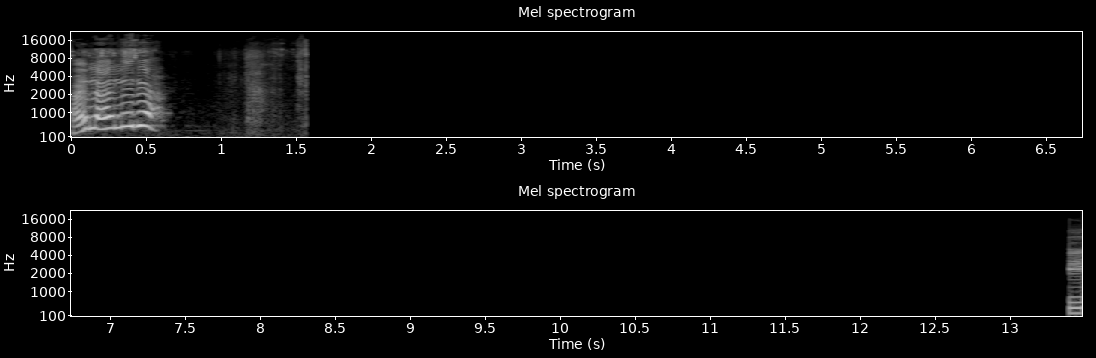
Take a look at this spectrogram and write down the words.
હાલ હાલ રે. બે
